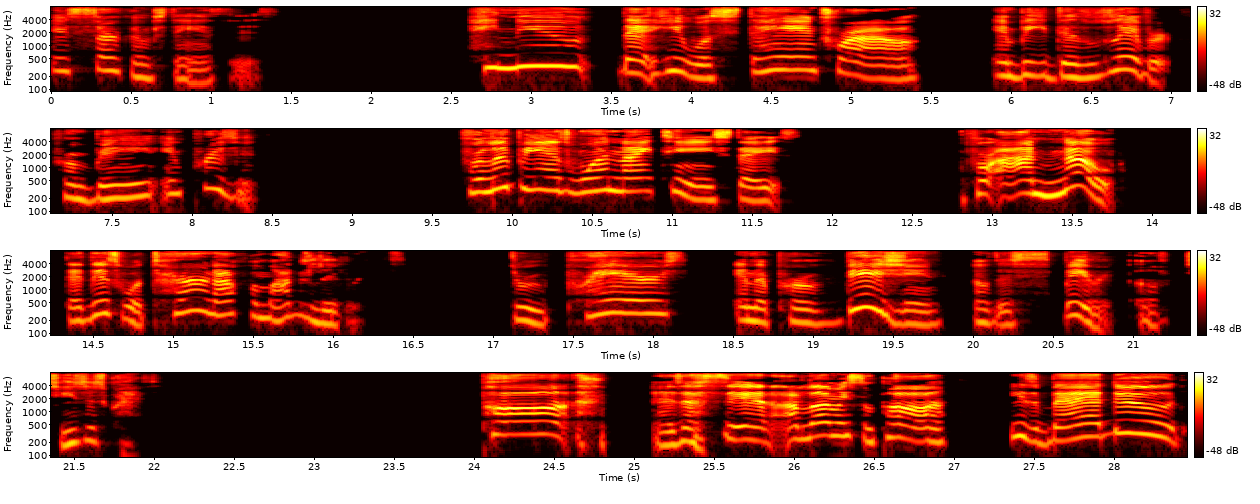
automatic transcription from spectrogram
his circumstances. He knew that he would stand trial and be delivered from being imprisoned. Philippians 1:19 states, "For I know that this will turn out for my deliverance through prayers and the provision of the Spirit of Jesus Christ." Paul, as I said, I love me some Paul. He's a bad dude.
